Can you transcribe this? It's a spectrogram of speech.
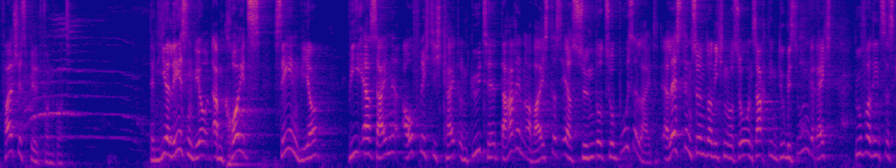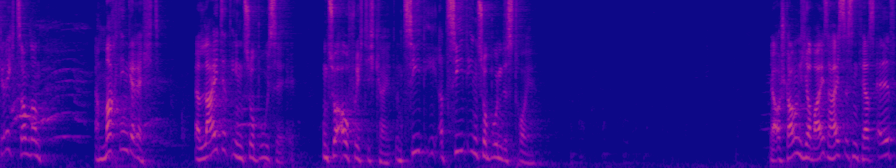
falsches Bild von Gott. Denn hier lesen wir und am Kreuz sehen wir, wie er seine Aufrichtigkeit und Güte darin erweist, dass er Sünder zur Buße leitet. Er lässt den Sünder nicht nur so und sagt ihm, du bist ungerecht, du verdienst das Gericht, sondern er macht ihn gerecht. Er leitet ihn zur Buße und zur Aufrichtigkeit und zieht, er zieht ihn zur Bundestreue. Ja, erstaunlicherweise heißt es in Vers 11,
